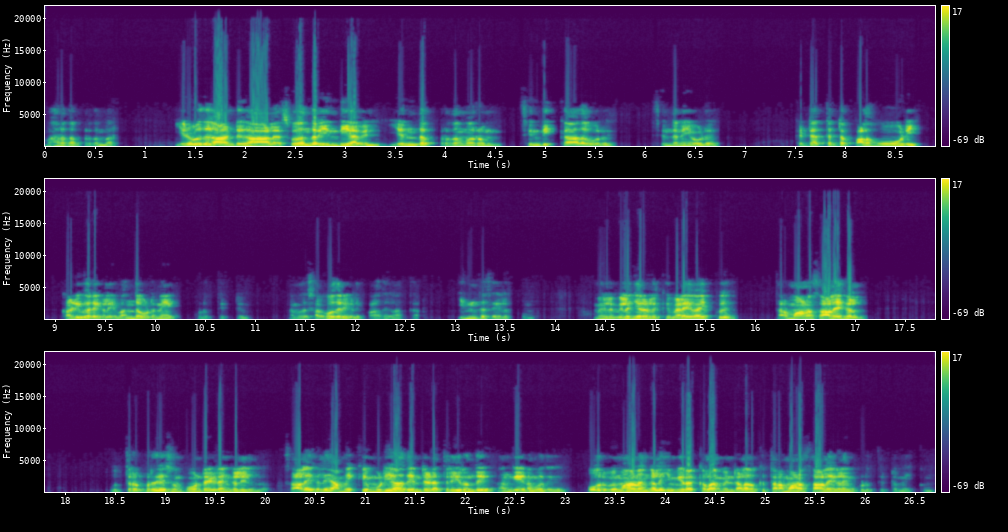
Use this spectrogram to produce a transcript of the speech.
பாரத பிரதமர் எழுபது ஆண்டு கால சுதந்திர இந்தியாவில் எந்த பிரதமரும் சிந்திக்காத ஒரு சிந்தனையோடு கிட்டத்தட்ட பல கோடி கழிவறைகளை வந்த உடனே கொடுத்துட்டு நமது சகோதரிகளை பாதுகாத்தார். இந்த செயலுக்கும் மேலும் இளைஞர்களுக்கு வேலைவாய்ப்பு தரமான சாலைகள் உத்தரப்பிரதேசம் போன்ற இடங்களில் சாலைகளை அமைக்க முடியாது என்ற இடத்தில் இருந்து அங்கே நமது போர் விமானங்களையும் இறக்கலாம் என்ற அளவுக்கு தரமான சாலைகளையும் கொடுத்துட்டமைக்கும்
